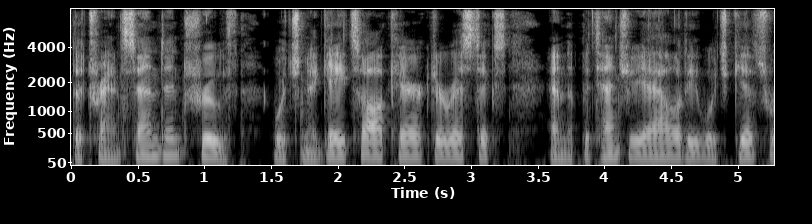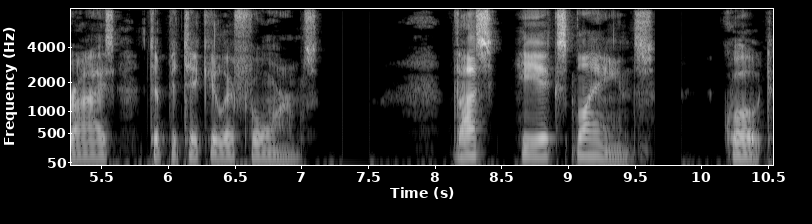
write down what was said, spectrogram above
the transcendent truth which negates all characteristics, and the potentiality which gives rise to particular forms. Thus he explains quote,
